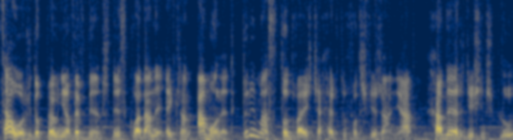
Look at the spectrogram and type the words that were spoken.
Całość dopełnia wewnętrzny, składany ekran AMOLED, który ma 120 Hz odświeżania, HDR10+,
